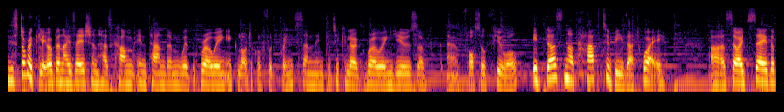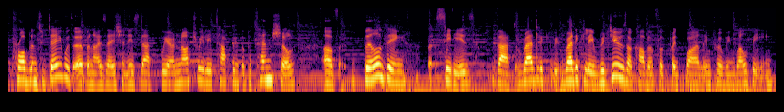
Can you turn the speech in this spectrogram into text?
Historically, urbanization has come in tandem with growing ecological footprints and in particular growing use of uh, fossil fuel. It does not have to be that way. Uh, so I'd say the problem today with urbanization is that we are not really tapping the potential of building uh, cities that radically, radically, reduce our carbon footprint while improving well-being.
